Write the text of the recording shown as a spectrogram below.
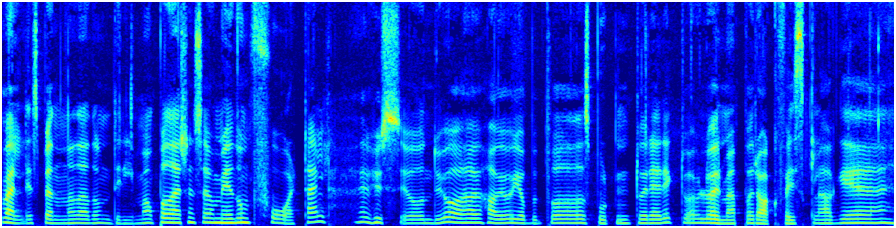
Veldig spennende det de driver med oppå der, syns jeg. Hvor mye de får til. Jeg husker jo, Du har, har jo jobbet på sporten, Tor Erik. Du har vel vært med på Rakfisklaget?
